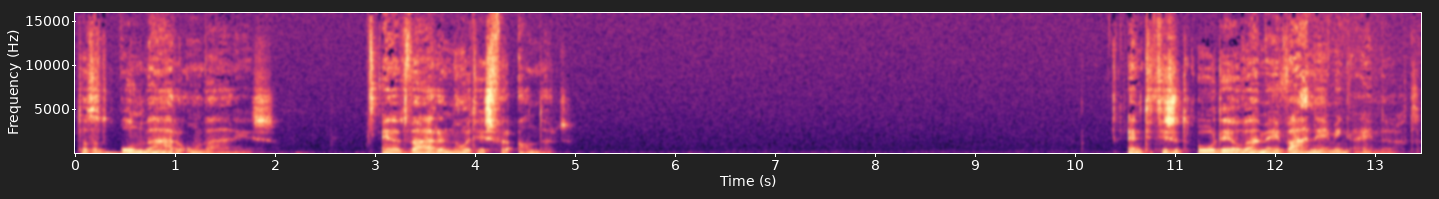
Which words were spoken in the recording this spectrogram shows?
Dat het onware onwaar is. En het ware nooit is veranderd. En dit is het oordeel waarmee waarneming eindigt.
